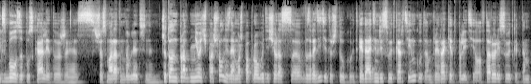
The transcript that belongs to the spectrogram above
комикс-бол запускали тоже, еще с Маратом Давлетчиным. Что-то он, правда, не очень пошел, не знаю, может попробовать еще раз э, возродить эту штуку. Это когда один рисует картинку, там, например, ракета полетела, второй рисует, как там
